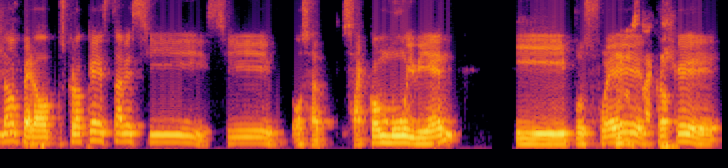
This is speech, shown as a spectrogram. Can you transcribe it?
No, pero pues creo que esta vez sí, sí, o sea, sacó muy bien y pues fue, creo que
